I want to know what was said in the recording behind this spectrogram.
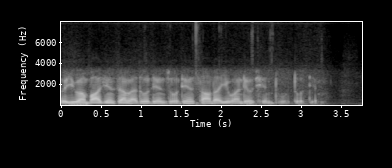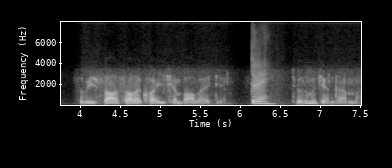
所以一万八千三百多点，昨天杀到一万六千多多点是不是一杀杀了快一千八百点？对，就这么简单嘛。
